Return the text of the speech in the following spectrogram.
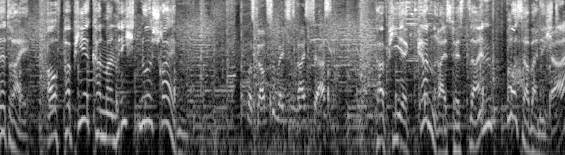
Oder 3. Auf Papier kann man nicht nur schreiben. Was glaubst du, welches reißt zuerst? Papier kann reißfest sein, muss aber nicht. Ja?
